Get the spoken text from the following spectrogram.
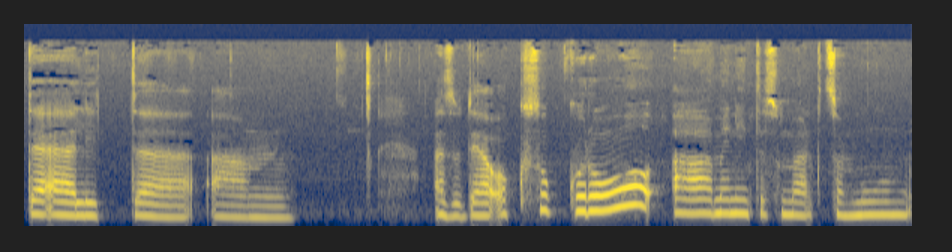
Det är lite um, Alltså det är också grå uh, men inte så mörkt som moon,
